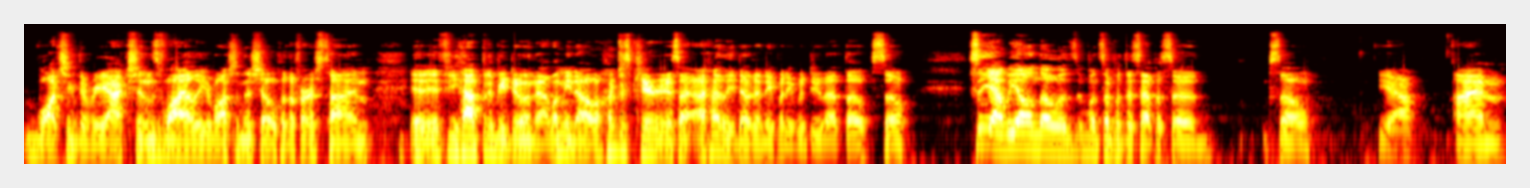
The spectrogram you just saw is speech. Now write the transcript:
watching the reactions while you're watching the show for the first time. If you happen to be doing that, let me know. I'm just curious. I, I highly doubt anybody would do that though. So, so yeah, we all know what's, what's up with this episode. So, yeah, I'm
